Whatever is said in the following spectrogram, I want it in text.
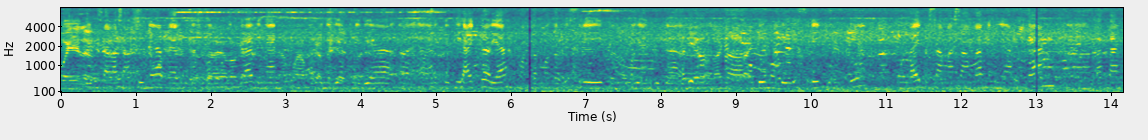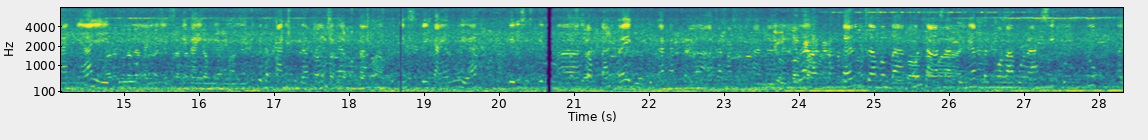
ekosistem ini. Salah satunya PLN juga sudah bermitra dengan penyedia-penyedia uh, electric vehicle ya, motor-motor listrik, kemudian juga mobil-mobil listrik untuk mulai bersama-sama menyiapkan uh, tantangannya yaitu SPKLU ini. Nanti ke depannya juga PLN sudah membangun SPKLU ya, jadi sistem stok baterai juga kita akan uh, akan masuk ke sana. Dan juga PLN juga membangun salah satunya berkolaborasi untuk uh,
